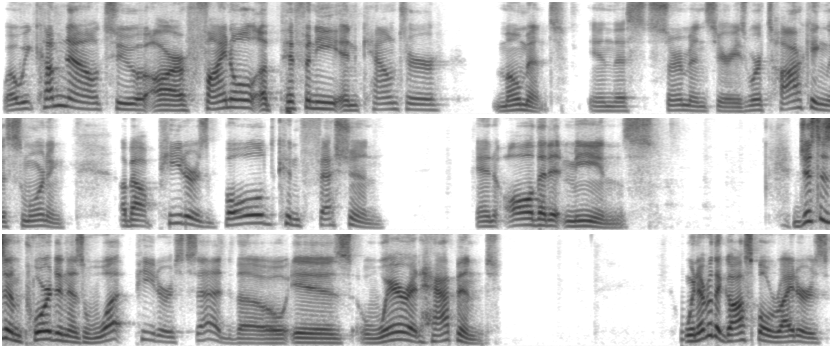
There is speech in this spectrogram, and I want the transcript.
Well, we come now to our final Epiphany encounter moment in this sermon series. We're talking this morning about Peter's bold confession and all that it means. Just as important as what Peter said, though, is where it happened. Whenever the gospel writers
